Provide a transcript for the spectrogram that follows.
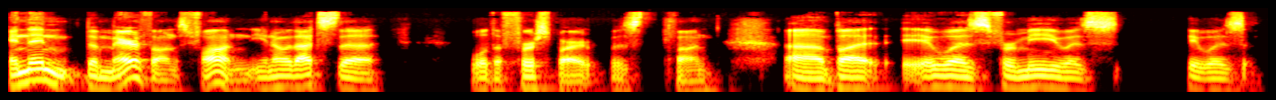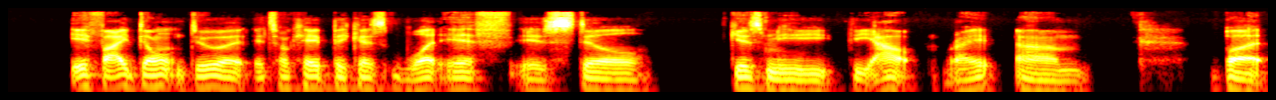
And then the marathon's fun you know that's the well the first part was fun. Uh, but it was for me it was it was if i don't do it it's okay because what if is still gives me the out right? Um but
